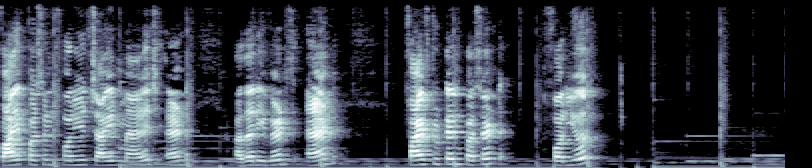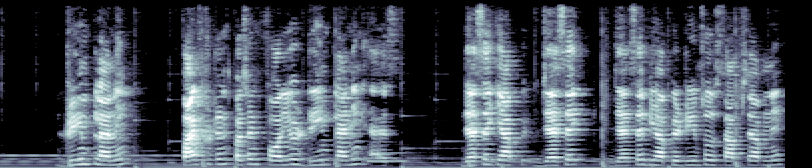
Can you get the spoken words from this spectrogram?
five percent for your child marriage and other events and 5 to 10 percent for your dream planning 5 to 10 percent for your dream planning जैसे कि आप, जैसे जैसे भी आपके ड्रीम्स हो, उस हिसाब से आपने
